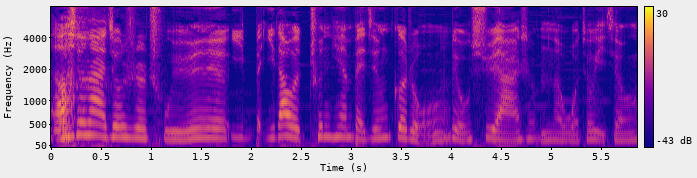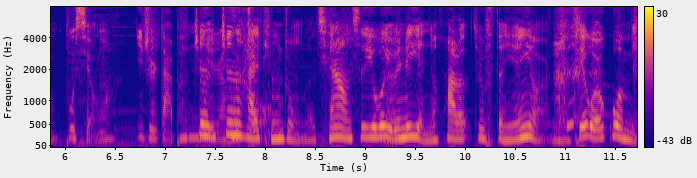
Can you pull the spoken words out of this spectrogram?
我啊。现在就是处于一一到春天，北京各种柳絮啊什么的，我就已经不行了，一直打喷嚏，然后真真还挺肿的，前两次我以为你这眼睛画了就是粉眼影呢，结果是过敏。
